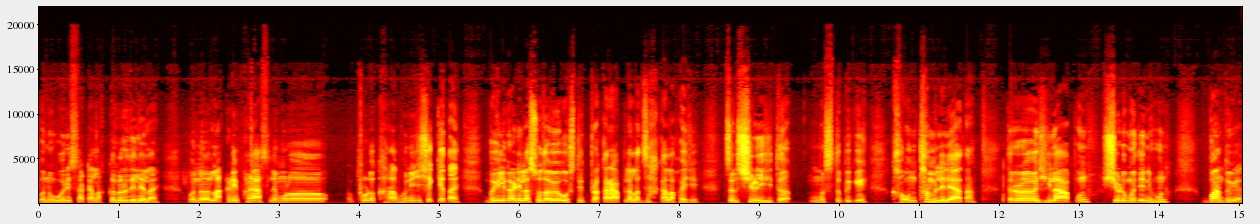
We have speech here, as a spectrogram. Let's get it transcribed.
पण वरी साठ्याला कलर दिलेला आहे. पण लाकडी फळ्या असल्यामुळं थोडं खराब होण्याची शक्यता आहे. बैलगाडीला सुद्धा व्यवस्थित प्रकारे आपल्याला झाकायला पाहिजे. चल शिळी इथं मस्तपैकी खाऊन थांबलेली आहे आता. तर हिला आपण शेडमध्ये नेऊन बांधूयात.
